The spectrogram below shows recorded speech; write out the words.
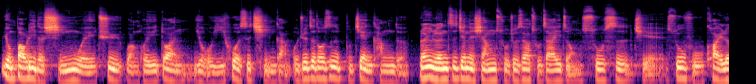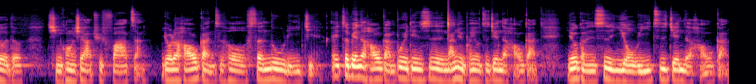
用暴力的行为去挽回一段友谊或者是情感，我觉得这都是不健康的。人与人之间的相处，就是要处在一种舒适且舒服、快乐的情况下去发展。有了好感之后，深入理解。诶，这边的好感不一定是男女朋友之间的好感，有可能是友谊之间的好感，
